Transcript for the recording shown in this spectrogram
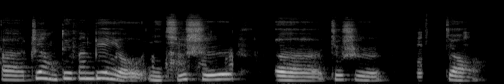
呃，这样对方辩友，你其实呃就是叫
